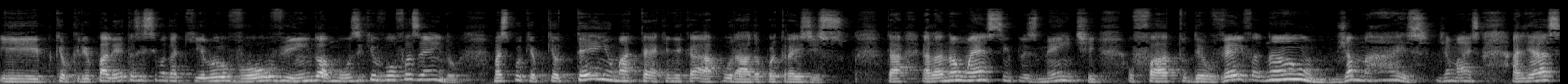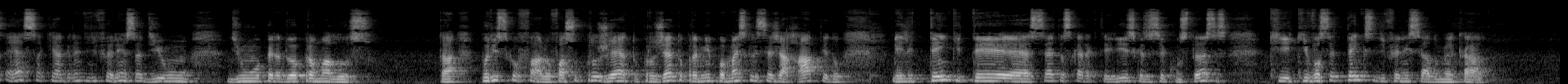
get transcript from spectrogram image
e porque eu crio paletas em cima daquilo eu vou ouvindo a música e vou fazendo. Mas por quê? Porque eu tenho uma técnica apurada por trás disso. Tá? Ela não é simplesmente o fato de eu ver e falar, não, jamais, jamais. Aliás, essa que é a grande diferença de um, de um operador para uma luz. Tá? Por isso que eu falo, eu faço projeto. O projeto, para mim, por mais que ele seja rápido, ele tem que ter é, certas características e circunstâncias que, que você tem que se diferenciar do mercado.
